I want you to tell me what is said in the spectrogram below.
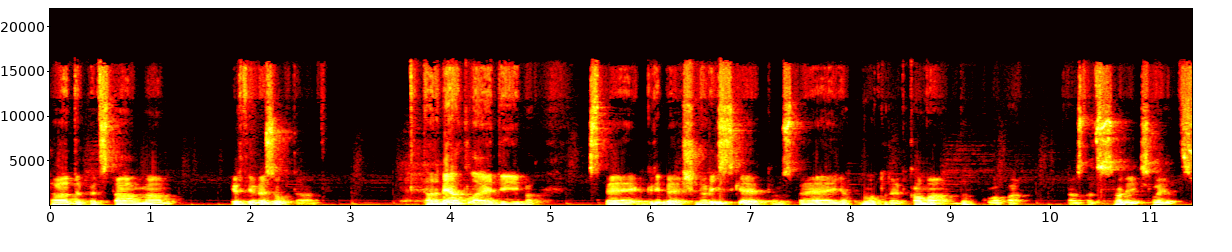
tad pēc tam um, ir tie rezultāti. Tāda neatlaidība, spēja, gribēšana riskēt un spēja noturēt komandu kopā. Tās tādas svarīgas lietas.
